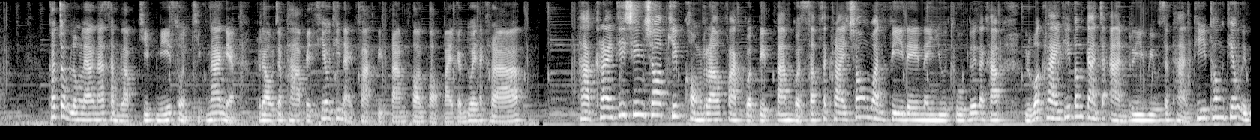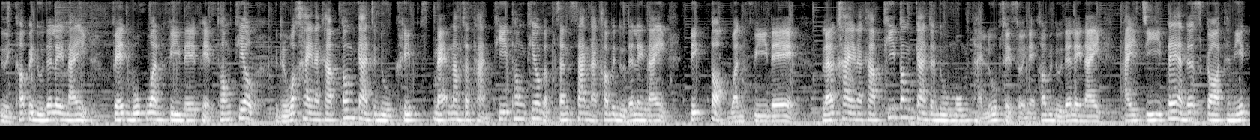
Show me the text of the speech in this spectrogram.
ก็จบลงแล้วนะสำหรับคลิปนี้ส่วนคลิปหน้าเนี่ย เราจะพาไปเที่ยวที่ไหนฝากติดตามตอนต่อไปกันด้วยนะครับ หากใครที่ชื่นชอบคลิปของเราฝากกดติดตามกด Subscribe ช่อง One Free Day ใน YouTube ด้วยนะครับ หรือว่าใครที่ต้องการจะอ่านรีวิวสถานที่ท่องเที่ยวอื่นๆ เข้าไปดูได้เลยใน Facebook One Free Day เพจท่องเที่ยว หรือว่าใครนะครับต้องการจะดูคลิปแนะนำสถานที่ท่องเที่ยวแบบสั้นๆนะเข้าไปดูได้เลยใน TikTok One Free Day แล้วใครนะครับที่ต้องการจะดูมุมถ่ายรูปสวยๆเนี่ยเข้าไปดูได้เลยใน IG เต้ underscore ธนิต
